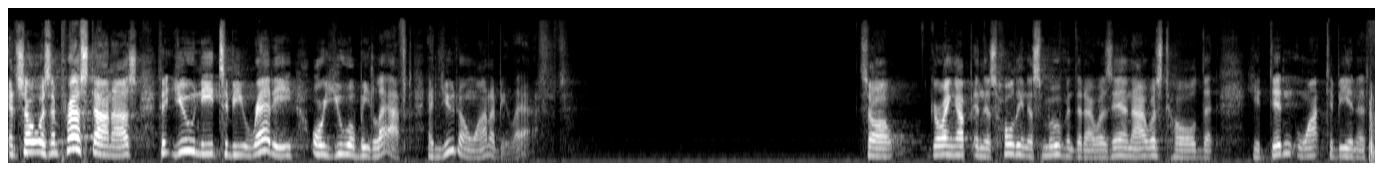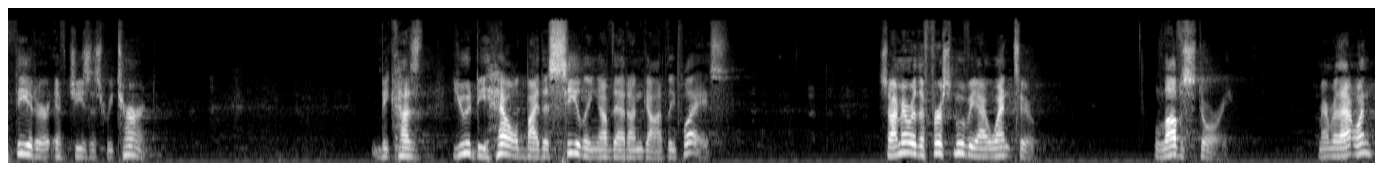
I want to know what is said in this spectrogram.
And so it was impressed on us that you need to be ready or you will be left. And you don't want to be left. So, growing up in this holiness movement that I was in, I was told that you didn't want to be in a theater if Jesus returned because you would be held by the ceiling of that ungodly place. So I remember the first movie I went to Love Story. Remember that one?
